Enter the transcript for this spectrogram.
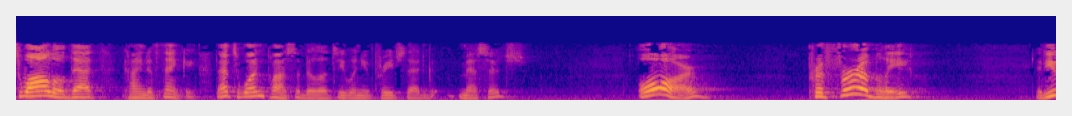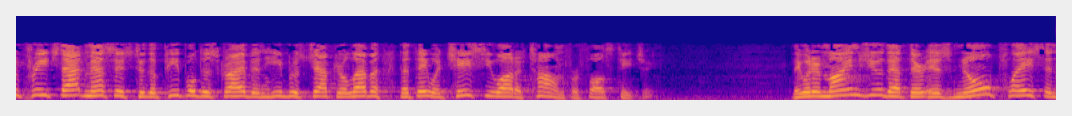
swallowed that kind of thinking. That's one possibility when you preach that message. Or, preferably, if you preach that message to the people described in Hebrews chapter 11, that they would chase you out of town for false teaching. They would remind you that there is no place in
